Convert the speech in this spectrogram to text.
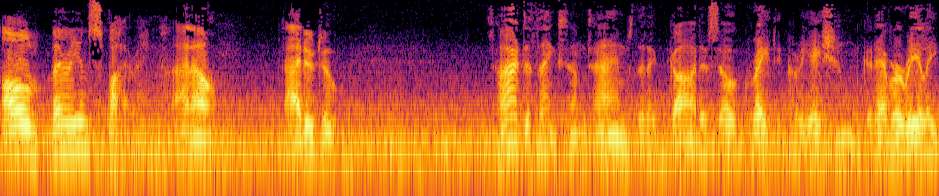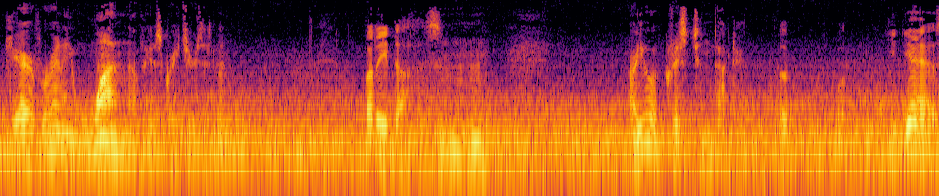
all very inspiring. I know. I do too. It's hard to think sometimes that a God of so great a creation could ever really care for any one of his creatures, isn't it? But he does. Mm-hmm. Are you a Christian, Doctor? Uh, well, yes.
